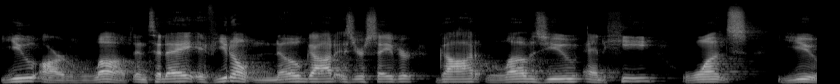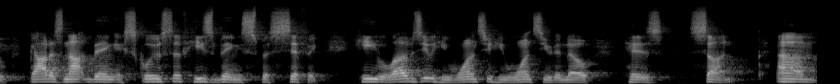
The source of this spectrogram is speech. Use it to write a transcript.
You are loved. And today, if you don't know God as your Savior, God loves you and He wants you. God is not being exclusive, He's being specific. He loves you, He wants you, He wants you to know His Son. Um,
